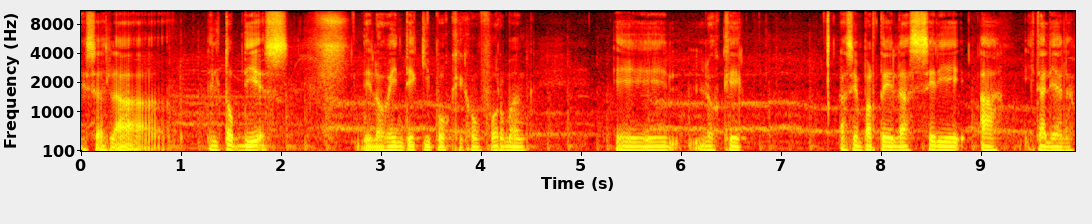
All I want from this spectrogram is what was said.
Ese es la, el top 10 de los 20 equipos que conforman eh, los que hacen parte de la Serie A italiana.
